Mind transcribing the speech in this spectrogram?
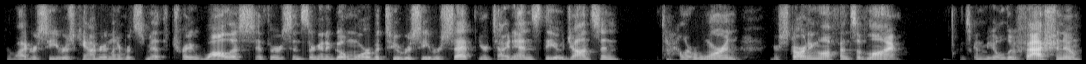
your wide receivers Keandre Lambert Smith, Trey Wallace. If they're since they're going to go more of a two receiver set, your tight ends Theo Johnson, Tyler Warren, your starting offensive line. It's going to be Olu Fashanu,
